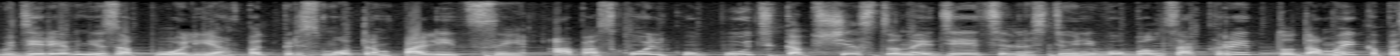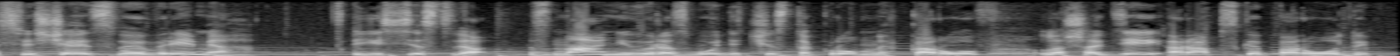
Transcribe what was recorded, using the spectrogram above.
в деревне Заполье под присмотром полиции. А поскольку путь к общественной деятельности у него был закрыт, то Домейко посвящает свое время естественно, знанию, разводит чистокровных коров, лошадей арабской породы –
